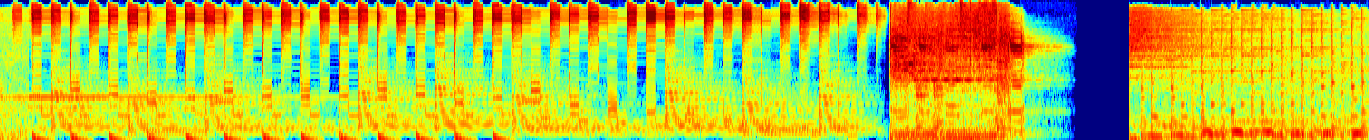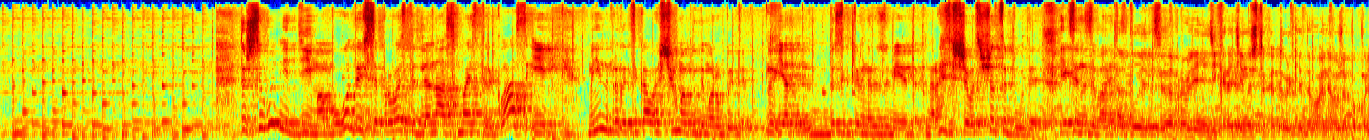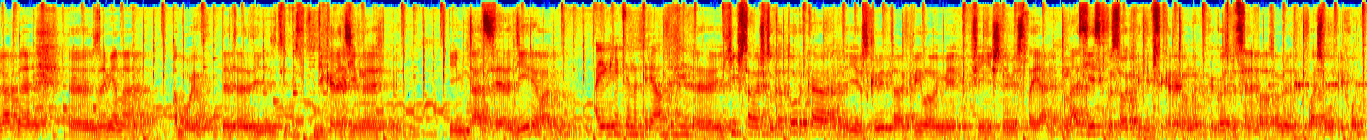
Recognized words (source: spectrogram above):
для нас майстер-клас, і мені, наприклад, цікаво, що ми будемо робити. Ну я до сих пір не розумію так наразі, що, що це буде, як це називається. Это будет направление декоративной штукатурки, довольно уже популярная э, замена обоев. Это декоративная имитация дерева, А який це матеріал тоді? э, гипсовая штукатурка и вскрыта акриловыми финишными слоями. У нас есть кусок гипсокартона, какой специально подготовлен к вашему приходу.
